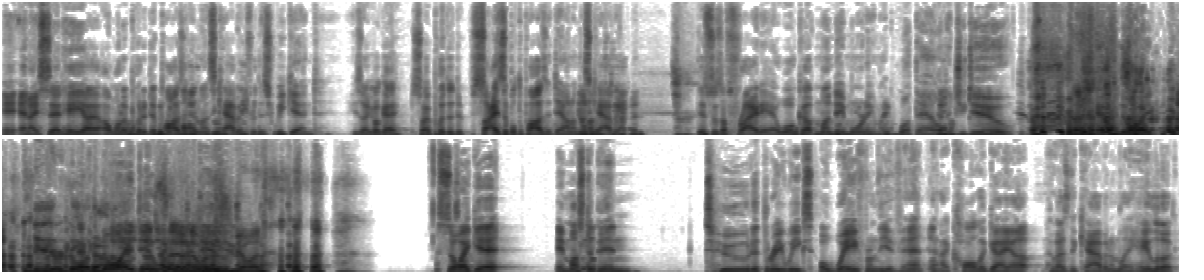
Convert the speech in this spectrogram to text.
and I said, "Hey, I, I want to put a deposit in this cabin for this weekend." He's like, "Okay." So I put the sizable deposit down on this cabin. This was a Friday. I woke up Monday morning. I'm like, "What the hell did you do?" I have no idea. Knew you were going. I have no idea what I was doing. so I get. It must have been two to three weeks away from the event, and I call the guy up who has the cabin. I'm like, hey, look,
